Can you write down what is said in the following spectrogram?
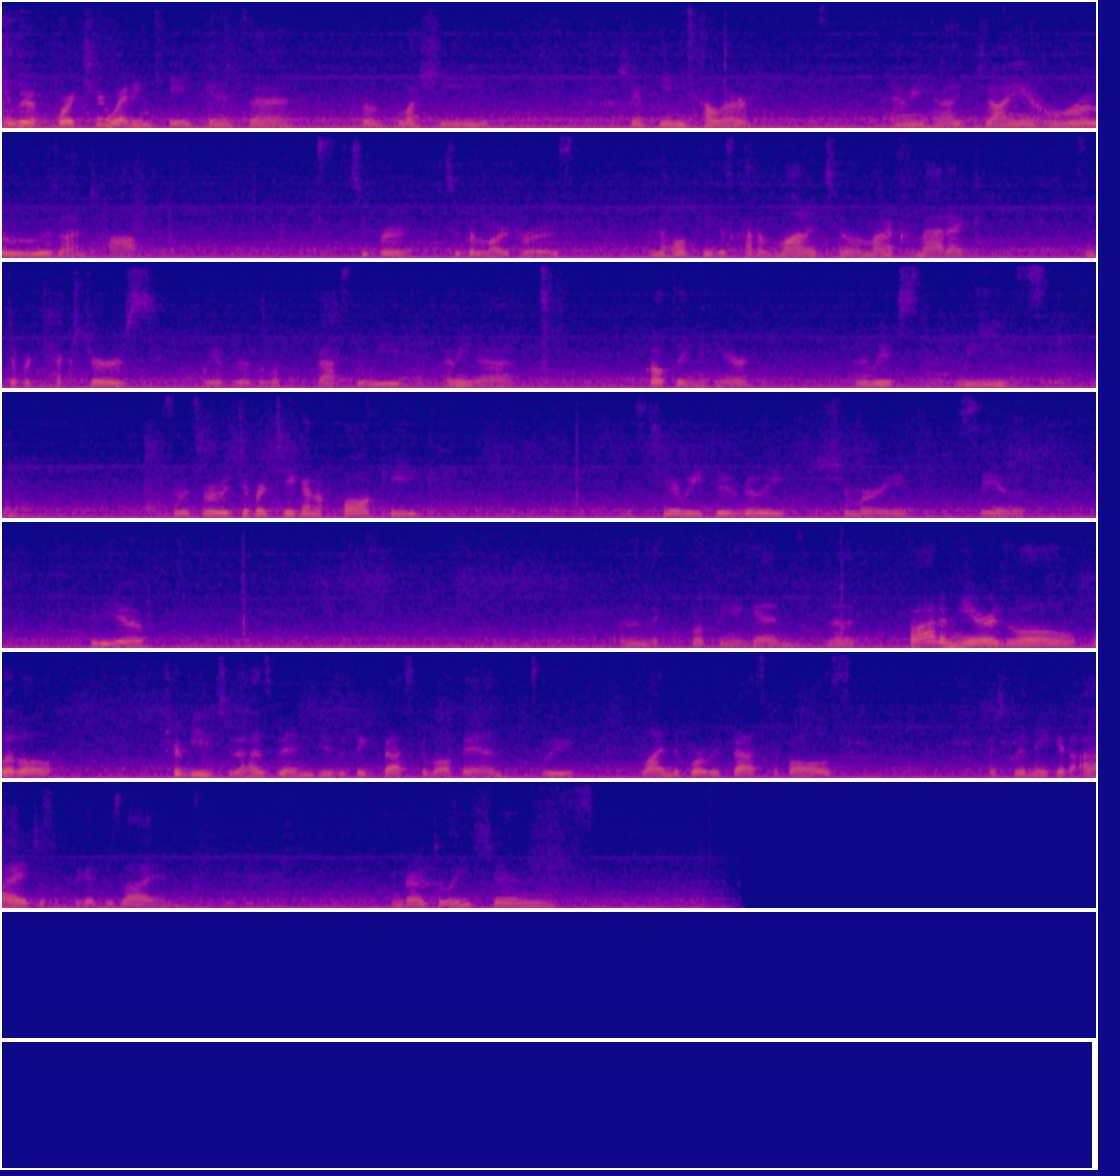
We have a four-tier wedding cake, and it's a sort blushy, champagne color. And we have a giant rose on top. Super, super large rose. And the whole cake is kind of monotone, monochromatic, some different textures. We have a little basket weave, I mean, uh, quilting in here. And then we have just leaves. So it's sort of a different take on a fall cake. Tier we did really shimmery, you can see in the video. And then the quilting again. Now the bottom here is a little, little tribute to the husband, who's a big basketball fan. So we lined the board with basketballs. Which to the naked eye, just looks like a design. Congratulations.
